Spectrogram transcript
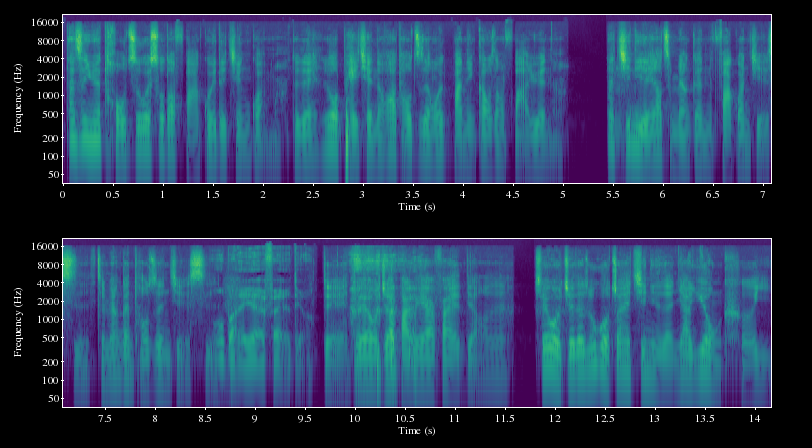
但是因为投资会受到法规的监管嘛，对不对？如果赔钱的话，投资人会把你告上法院啊。那经理人要怎么样跟法官解释？怎么样跟投资人解释？我把 AI fire 掉。对对，我就要把 AI fire 掉。所以我觉得，如果专业经理人要用可以，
